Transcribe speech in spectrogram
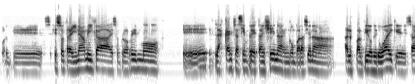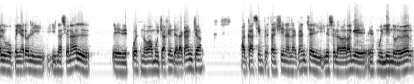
porque es, otra dinámica, es otro ritmo. Eh, las canchas siempre están llenas en comparación a, los partidos de Uruguay, que salvo Peñarol y, Nacional, eh, después no va mucha gente a la cancha. Acá siempre están llenas la cancha y, eso la verdad que es muy lindo de ver.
